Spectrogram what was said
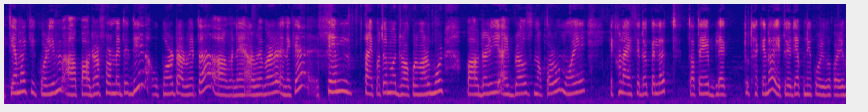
এতিয়া মই কি কৰিম পাউডাৰ ফৰ্মেটেদি ওপৰত আৰু এটা মানে আৰু এবাৰ এনেকৈ ছেম টাইপতে মই ড্ৰ কৰিম। আৰু মোৰ পাউডাৰী আইব্ৰাউজ নকৰোঁ মই এখন আইশ্বেডো পেলেট তাতে ব্লেকটো থাকে ন এইটোৱেদি আপুনি কৰিব পাৰিব।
